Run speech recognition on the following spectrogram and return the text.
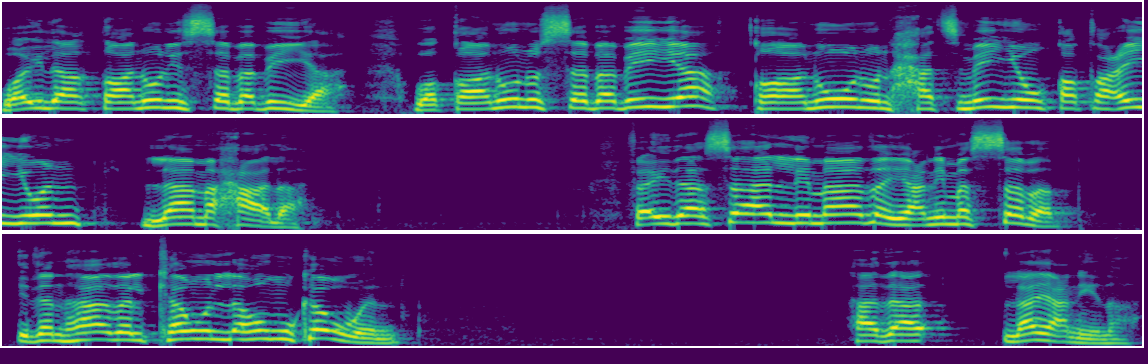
وإلى قانون السببية. وقانون السببية قانون حتمي قطعي لا محالة. فإذا سأل لماذا يعني ما السبب؟ اذا هذا الكون له مكون. هذا لا يعنينا.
